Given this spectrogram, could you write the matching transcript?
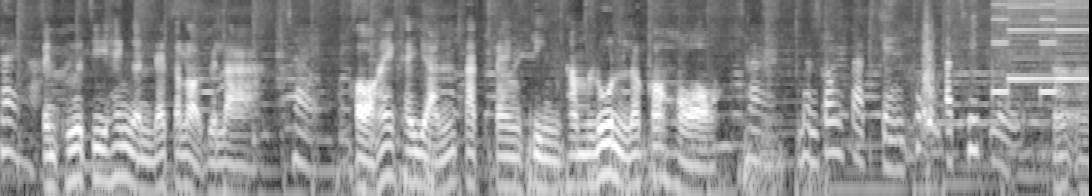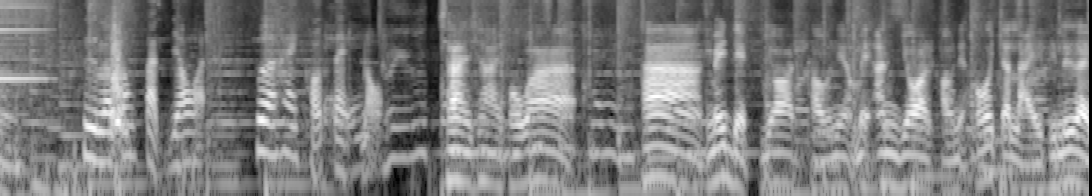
ใช่ค่ะเป็นพื้นที่ให้เงินได้ตลอดเวลา ใช่ขอให้ขยันตัดแต่งกิ่งทำรุ่นแล้วก็ห่อใช่ มันต้องตัดแก่งทุกอาทิตย์เลย อ่าคือเราต้องตัดยอด เพื่อให้เขาแตกดอกๆใช่ใช่เพราะว่าถ้าไม่เด็ดยอดเขาเนี่ยไม่อั้นยอดเขาเนี่ยเขาก็จะไหลไปเรื่อย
